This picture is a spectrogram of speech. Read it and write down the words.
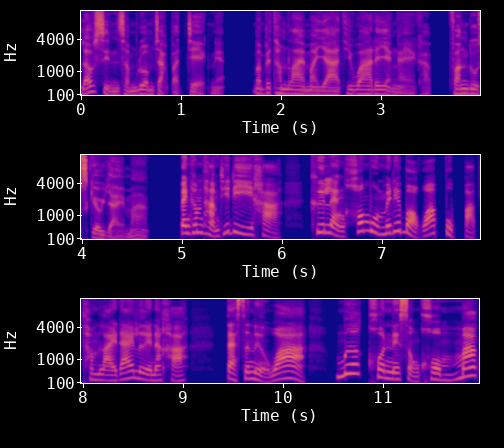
แล้วสินสำรวมจากปัจเจกเนี่ย มันไปทำลายมายาที่ว่าได้ยังไงครับ ฟังดูสเกลใหญ่มาก เป็นคำถามที่ดีค่ะ คือแหล่งข้อมูลไม่ได้บอกว่าปุบปับทำลายได้เลยนะคะ แต่เสนอว่าเมื่อคนในสังคมมาก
